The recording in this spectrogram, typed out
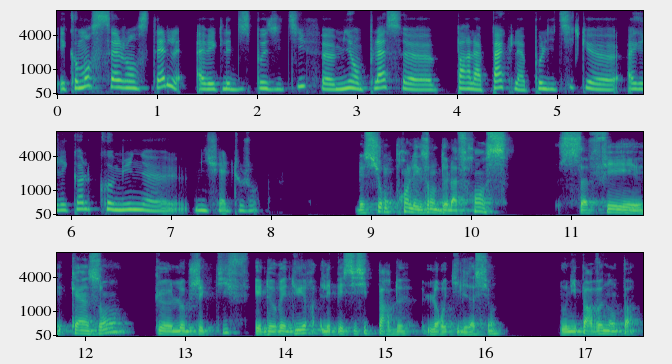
et comment s'agencent-elles avec les dispositifs euh, mis en place euh, par la PAC, la politique euh, agricole commune, Michel, toujours? Mais Si on prend l'exemple de la France, ça fait 15 ans que l'objectif est de réduire les pesticides par deux, leur utilisation. Nous n'y parvenons pas.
